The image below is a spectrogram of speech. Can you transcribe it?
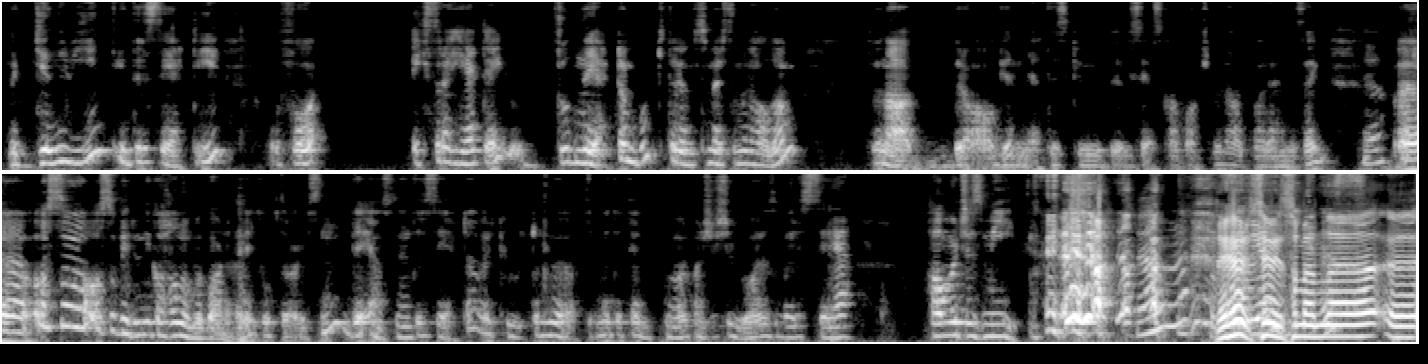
hun er genuint interessert i å få ekstrahert egg og donert dem bort til hvem som helst som vil ha dem. Hun er bra genetisk. Hvis jeg skal ha barn, så vil jeg ha et par av hennes egg. Ja. Uh, og, så, vil hun ikke ha noe med gjøre i oppdragelsen. Det eneste hun er interessert i, har vært kult å møte dem etter 15 år, kanskje 20 år, og så bare se How much is me? Det høres jo ut som en, eh,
